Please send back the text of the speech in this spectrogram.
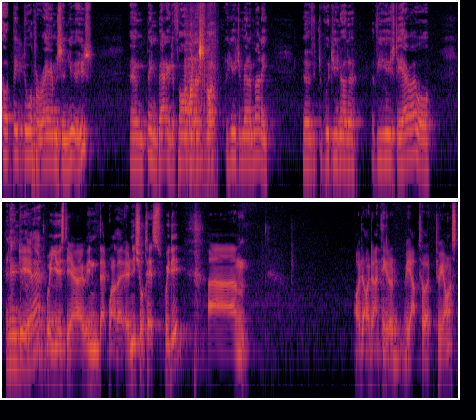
a big door for rams and ewes. Um, been battling to find one that's not a huge amount of money. Uh, would you know to, have you used the arrow or anything to do Yeah, that? we, we used the arrow in that one of the initial tests we did. Um, I, I don't think it would be up to it, to be honest.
